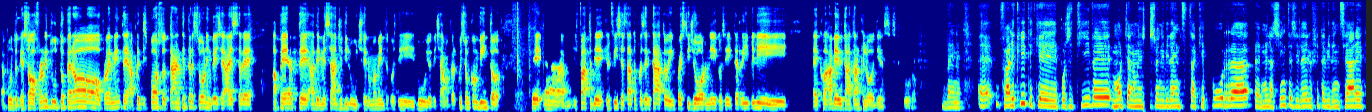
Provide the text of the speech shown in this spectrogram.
appunto che soffrono e tutto, però probabilmente ha predisposto tante persone invece a essere aperte a dei messaggi di luce in un momento così buio, diciamo. Per cui sono convinto che uh, il fatto di, che il film sia stato presentato in questi giorni così terribili ecco, abbia aiutato anche l'audience, sicuro. Bene, eh, fra le critiche positive molti hanno messo in evidenza che pur eh, nella sintesi lei è riuscito a evidenziare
